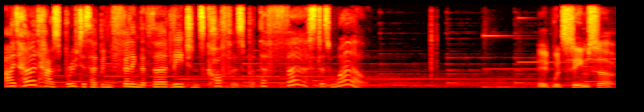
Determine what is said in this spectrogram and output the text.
I'd heard House Brutus had been filling the Third Legion's coffers, but the First as well. It would seem so.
